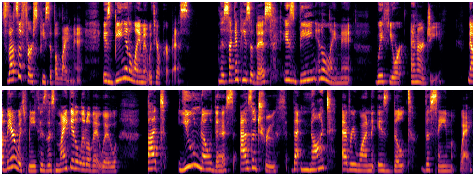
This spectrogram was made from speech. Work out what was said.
So that's the first piece of alignment is being in alignment with your purpose. The second piece of this is being in alignment with your energy. Now, bear with me because this might get a little bit woo, but you know this as a truth that not everyone is built the same way.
